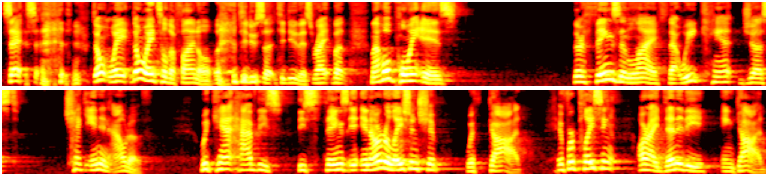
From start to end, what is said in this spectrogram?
say, say, don't wait, don't wait till the final to do so, to do this, right? But my whole point is there are things in life that we can't just check in and out of. We can't have these, these things in our relationship with God. If we're placing our identity in God,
